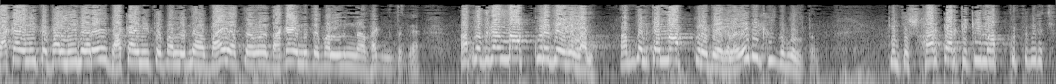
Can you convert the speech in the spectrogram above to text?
টাকায় নিতে পারলি না রে, ঢাকায় নিতে পারলেন না। ভাই, আপনি আমার ঢাকায় নিতে পারলেন না ভাগ নিতে আপনাদেরকে আমি মাফ করে দিয়ে গেলাম। আপনাদেরকে মাফ করে দিয়ে গেলাম। এটাই কিন্তু বলতাম কিন্তু সরকারকে কি মাফ করতে পেরেছে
